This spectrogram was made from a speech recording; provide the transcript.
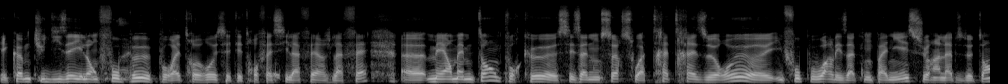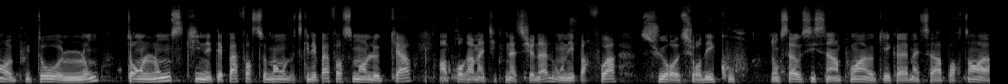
Et comme tu disais, il en faut peu pour être heureux, c'était trop facile à faire, je l'ai fait. mais en même temps, pour que ces annonceurs soient très très heureux, il faut pouvoir les accompagner sur un laps de temps plutôt long, temps long, ce qui n'était pas forcément, ce qui n'est pas forcément le cas en programmatique nationale où on est parfois sur, sur des coûts. Donc ça aussi, c'est un point qui est quand même assez important à,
